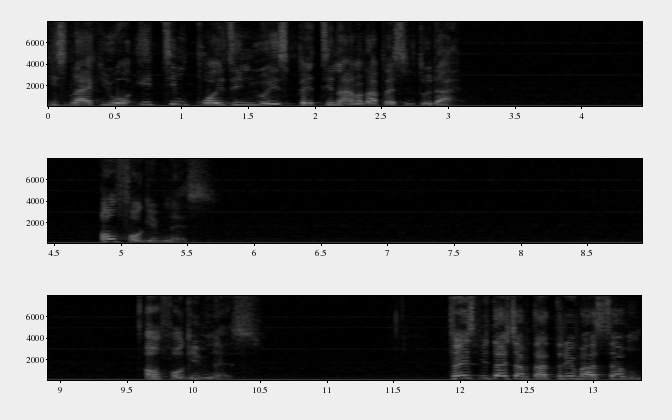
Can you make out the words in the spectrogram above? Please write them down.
It's like you are eating poison, you are expecting another person to die. Unforgiveness. Unforgiveness. First Peter chapter 3, verse 7.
